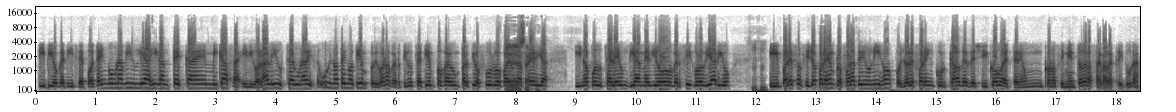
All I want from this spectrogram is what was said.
típico que te dice, pues tengo una Biblia gigantesca en mi casa, y digo, Lali, usted alguna vez dice, uy, no tengo tiempo, digo, bueno, pero tiene usted tiempo para un partido de fútbol, para una feria, y no puede usted leer un día medio versículo diario, Y por eso, si yo, por ejemplo, fuera a tener un hijo, pues yo le fuera inculcado desde chico de tener un conocimiento de la Sagrada Escritura.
